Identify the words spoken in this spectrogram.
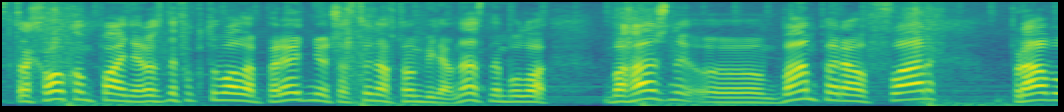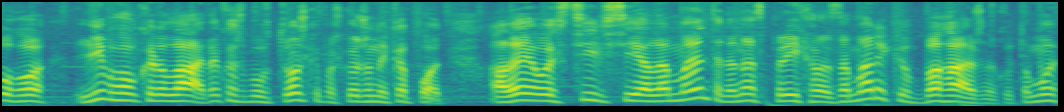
страхова компанія роздефектувала передню частину автомобіля. В нас не було багажного, бампера, фар, правого, лівого крила, а також був трошки пошкоджений капот. Але ось ці всі елементи до нас приїхали з Америки в багажнику. Тому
